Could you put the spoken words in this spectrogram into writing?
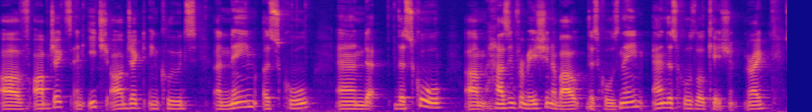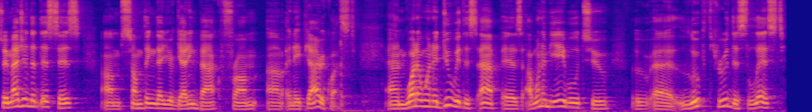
of objects and each object includes a name, a school, and the school um, has information about the school's name and the school's location, right? So imagine that this is um, something that you're getting back from uh, an API request. And what I want to do with this app is I want to be able to uh, loop through this list.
